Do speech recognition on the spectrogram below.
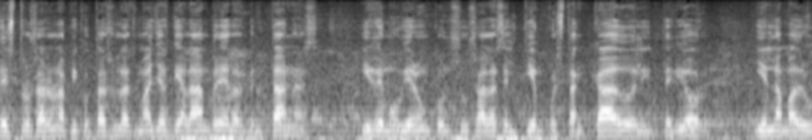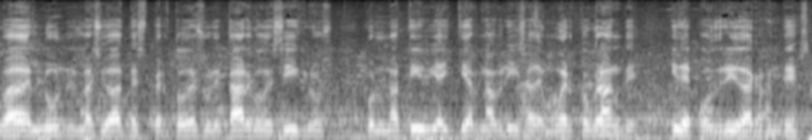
destrozaron a picotazos las mallas de alambre de las ventanas y removieron con sus alas el tiempo estancado del interior. Y en la madrugada del lunes la ciudad despertó de su letargo de siglos con una tibia y tierna brisa de muerto grande y de podrida grandeza.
